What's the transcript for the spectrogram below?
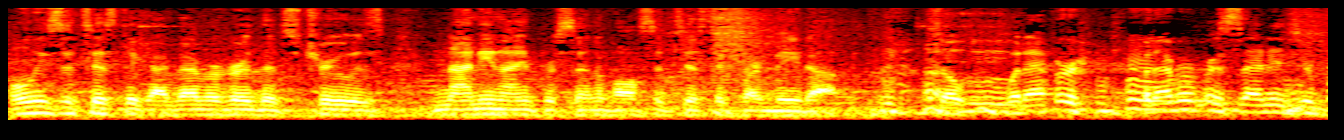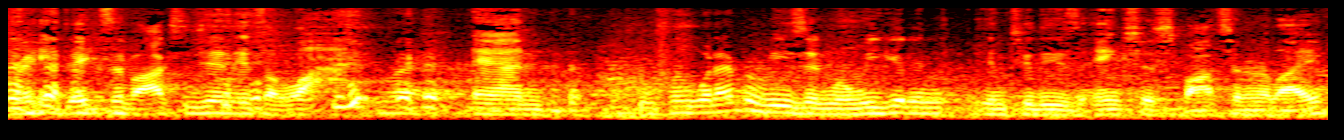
Only statistic I've ever heard that's true is 99% of all statistics are made up. So whatever whatever percentage your brain takes of oxygen, it's a lot. And for whatever reason, when we get in, into these anxious spots in our life,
